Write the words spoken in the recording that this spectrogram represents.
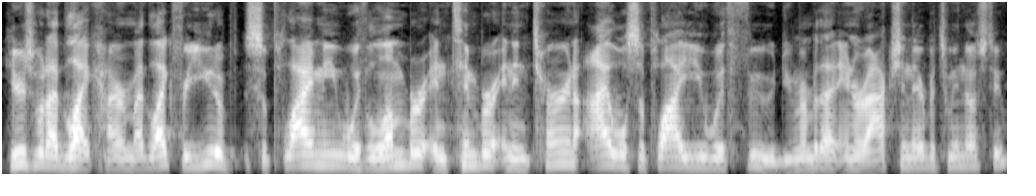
here's what I'd like, Hiram. I'd like for you to supply me with lumber and timber, and in turn, I will supply you with food. Do you remember that interaction there between those two?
